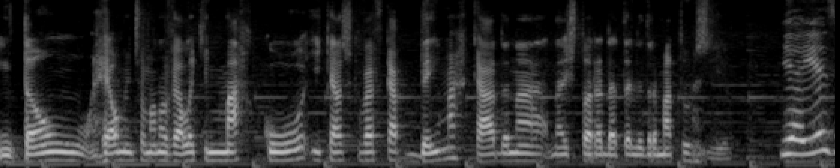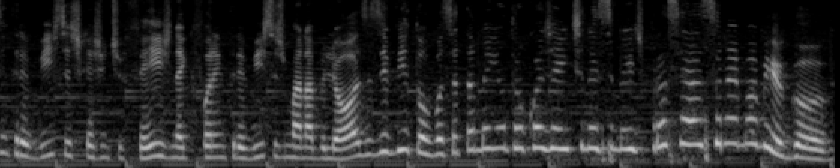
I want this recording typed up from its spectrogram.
Então, realmente é uma novela que marcou e que acho que vai ficar bem marcada na, na história da teledramaturgia. E aí as entrevistas que a gente fez, né, que foram entrevistas maravilhosas. E Vitor, você também entrou com a gente nesse meio de processo, né, meu amigo?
